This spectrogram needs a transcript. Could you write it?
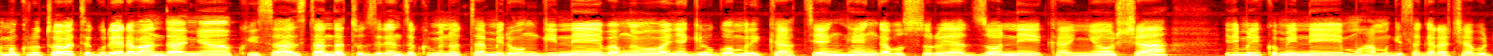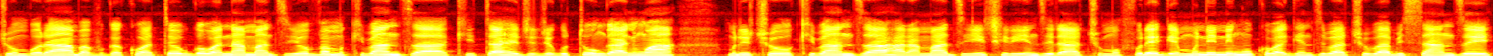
Amakuru tuwabateguriye arabandanya ku isaha zitandatu zirenze ku minota mirongo ine bamwe mu banyagihugu bo muri quartier Nkenga Busoro ya zone Kanyosha iri muri komine Muhamu gisagara ca Bujumbura bavuga ko watewe ubwoba n'amazi yova mu kibanza kitahejeje gutunganywa muri ico kibanza hari amazi yiciriye inzira aca umufurege munini nk'uko bagenzi bacu babisanze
